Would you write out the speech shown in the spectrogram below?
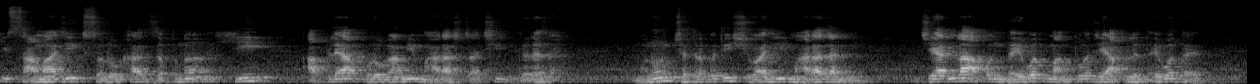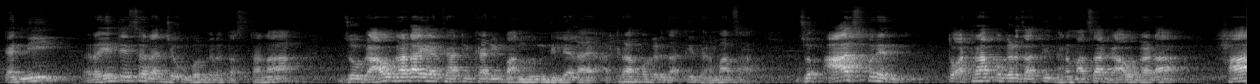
की सामाजिक सलोखा जपणं ही आपल्या पुरोगामी महाराष्ट्राची गरज आहे. म्हणून छत्रपती शिवाजी महाराजांनी ज्यांना आपण दैवत मानतो जे आपलं दैवत आहे त्यांनी रयतेचं राज्य उभं करत असताना जो गावगाडा या त्या ठिकाणी बांधून दिलेला आहे अठरा पगड जाती धर्माचा जो आजपर्यंत तो अठरा पगड जाती धर्माचा गावगाडा हा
